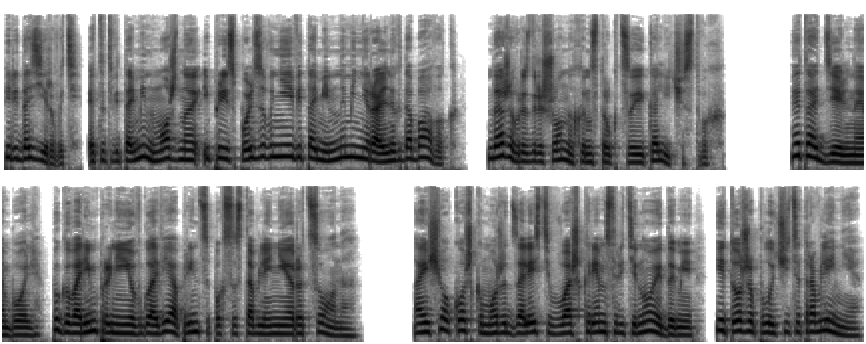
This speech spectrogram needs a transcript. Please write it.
передозировать этот витамин можно и при использовании витаминно-минеральных добавок, даже в разрешенных инструкцией количествах. Это отдельная боль. Поговорим про нее в главе о принципах составления рациона. А еще кошка может залезть в ваш крем с ретиноидами и тоже получить отравление,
